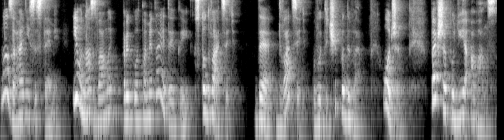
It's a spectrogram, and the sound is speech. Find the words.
на загальній системі. І у нас з вами приклад, пам'ятаєте, який? 120, де 20 витичі ПДВ. Отже, перша подія аванс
